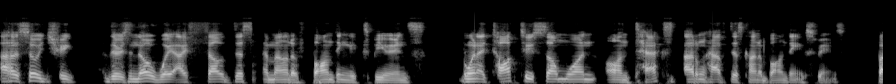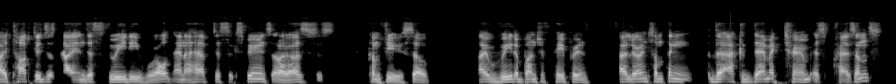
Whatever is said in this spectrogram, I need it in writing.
I was so intrigued there's no way I felt this amount of bonding experience. When I talk to someone on text, I don't have this kind of bonding experience. But I talk to this guy in this 3D world and I have this experience and I was just confused. So I read a bunch of papers. I learned something. The academic term is presence,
